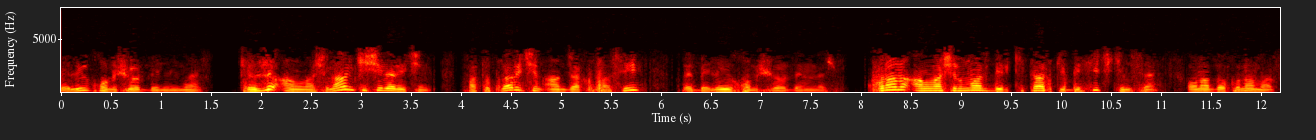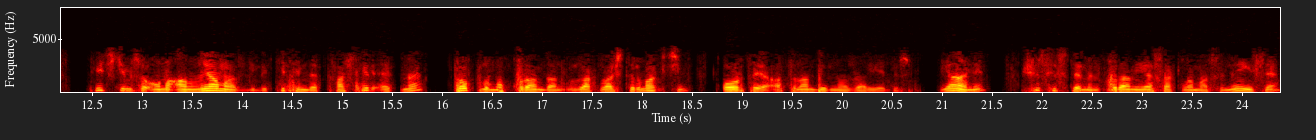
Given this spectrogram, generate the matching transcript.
beli konuşuyor denilmez. Sözü anlaşılan kişiler için, hatıplar için ancak fasih ve beli konuşuyor denilir. Kur'an'ı anlaşılmaz bir kitap gibi hiç kimse ona dokunamaz, hiç kimse onu anlayamaz gibi tipinde tasvir etme, toplumu Kur'an'dan uzaklaştırmak için ortaya atılan bir nazariyedir. Yani şu sistemin Kur'an'ı yasaklaması neyse,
